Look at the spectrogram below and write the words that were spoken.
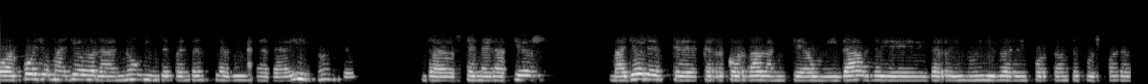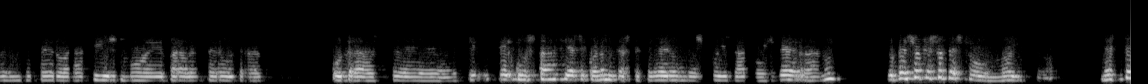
o apoio maior a non independencia digna de aí, non? De, das generacións maiores que, que recordaban que a unidade de Reino Unido era importante pois, para vencer o nazismo e para vencer outras outras eh, circunstancias económicas que se deron despois da posguerra, non? Eu penso que eso pesou moito. Neste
